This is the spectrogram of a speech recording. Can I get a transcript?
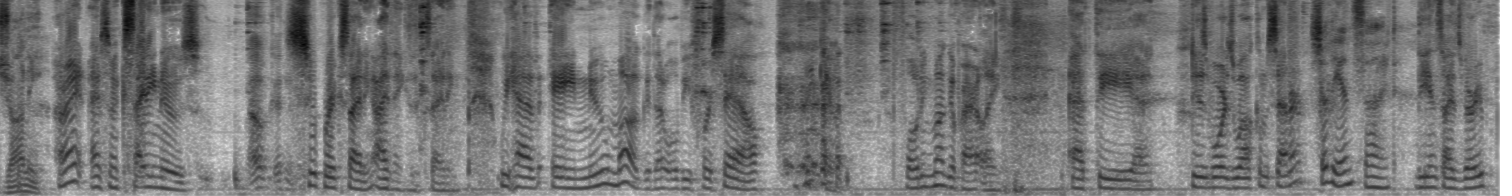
Johnny. All right, I have some exciting news. Oh, goodness. Super exciting. I think it's exciting. We have a new mug that will be for sale. Thank you. Floating mug, apparently, at the uh, Disboards Welcome Center. Show the inside. The inside's very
